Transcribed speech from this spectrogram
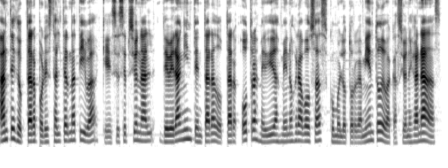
antes de optar por esta alternativa, que es excepcional, deberán intentar adoptar otras medidas menos gravosas como el otorgamiento de vacaciones ganadas,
